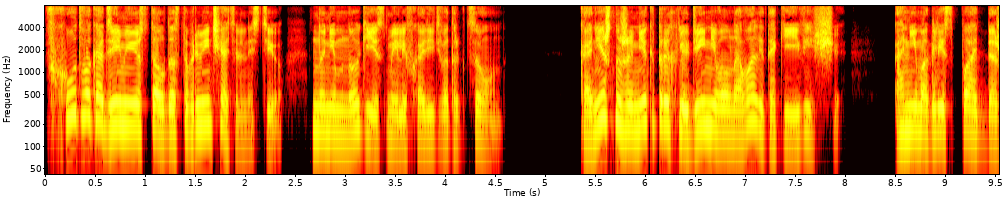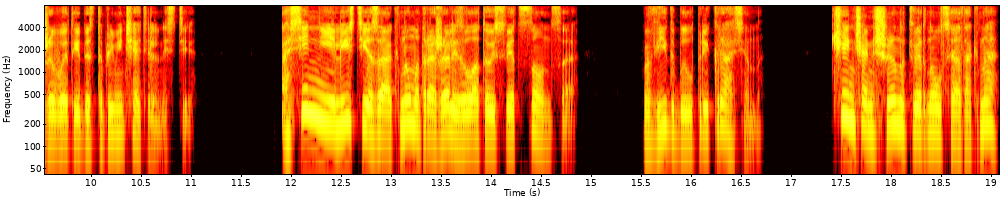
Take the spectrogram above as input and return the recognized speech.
Вход в академию стал достопримечательностью, но немногие смели входить в аттракцион. Конечно же, некоторых людей не волновали такие вещи. Они могли спать даже в этой достопримечательности. Осенние листья за окном отражали золотой свет солнца. Вид был прекрасен. Чен Чаньшен отвернулся от окна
